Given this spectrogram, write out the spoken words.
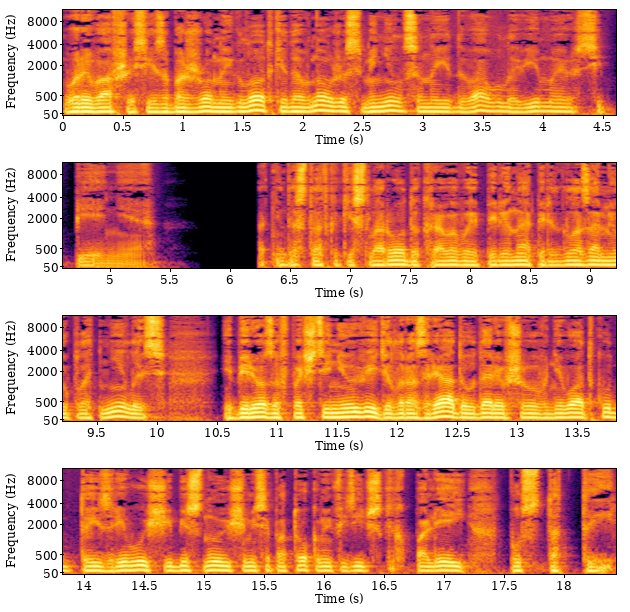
вырывавшийся из обожженной глотки, давно уже сменился на едва уловимое сипение. От недостатка кислорода кровавая пелена перед глазами уплотнилась, и Березов почти не увидел разряда, ударившего в него откуда-то из ревущей, беснующимися потоками физических полей пустоты.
